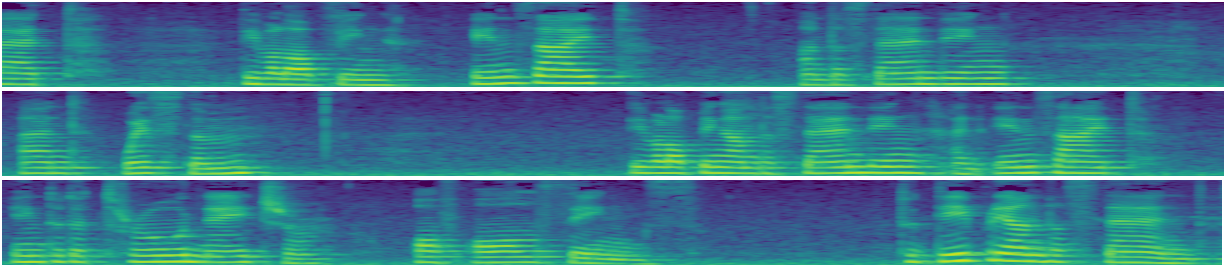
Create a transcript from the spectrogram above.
at developing insight, understanding, and wisdom, developing understanding and insight into the true nature of all things, to deeply understand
